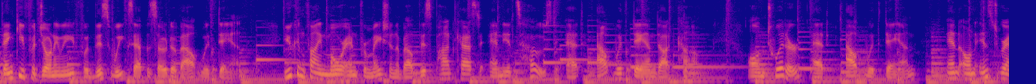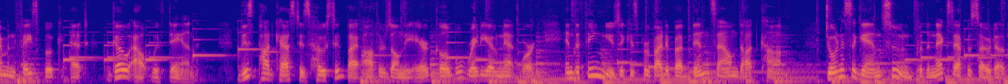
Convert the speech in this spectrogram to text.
Thank you for joining me for this week's episode of Out with Dan. You can find more information about this podcast and its host at outwithdan.com, on Twitter at outwithdan, and on Instagram and Facebook at Go Out with Dan. This podcast is hosted by Authors on the Air Global Radio Network, and the theme music is provided by bensound.com. Join us again soon for the next episode of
